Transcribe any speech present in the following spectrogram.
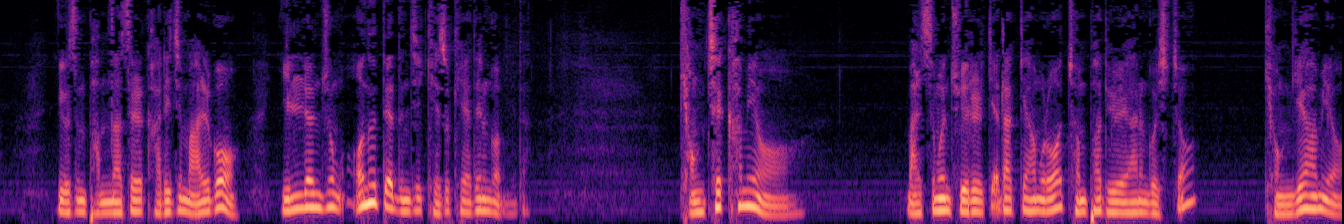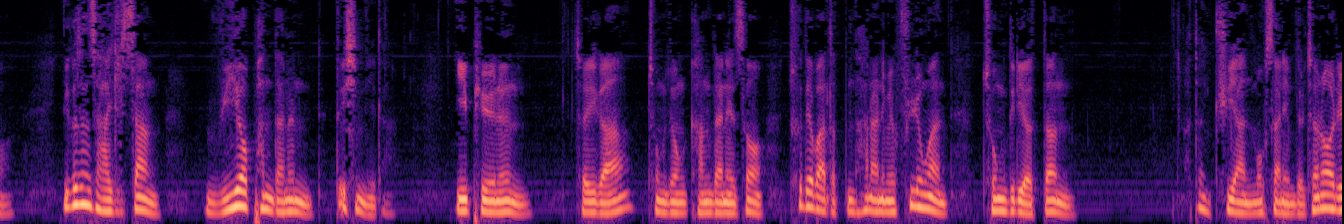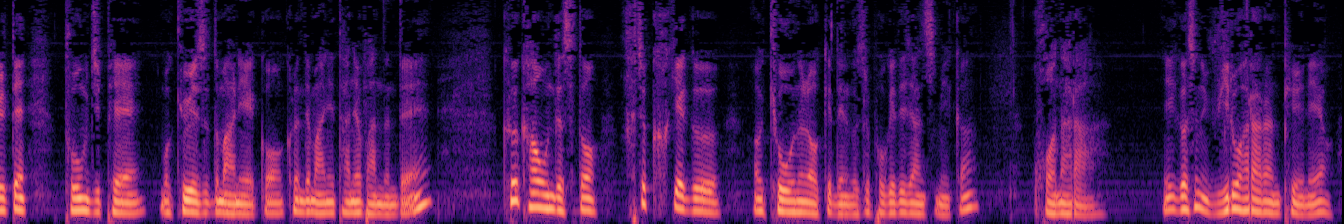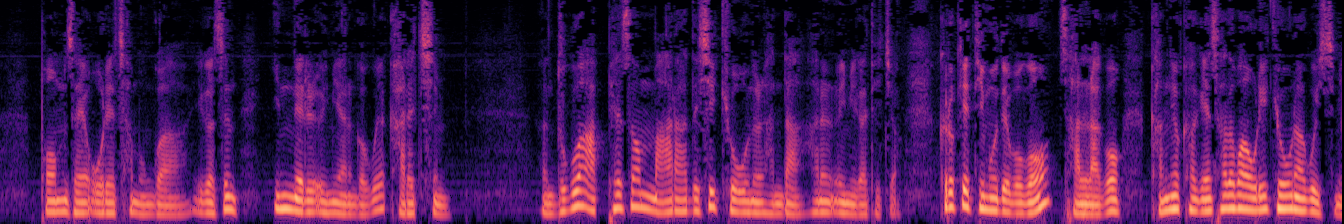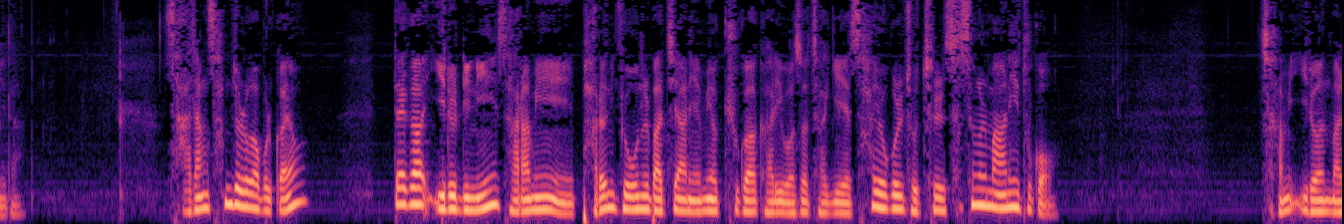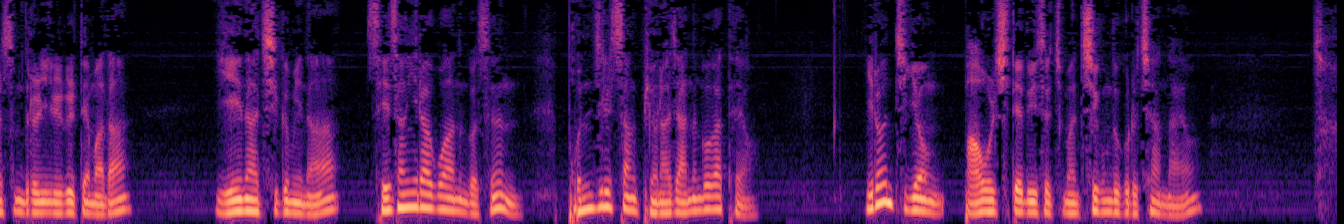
이것은 밤낮을 가리지 말고 1년 중 어느 때든지 계속해야 되는 겁니다. 경책하며 말씀은 죄를 깨닫게 함으로 전파되어야 하는 것이죠. 경계하며 이것은 사실상 위협한다는 뜻입니다. 이 표현은 저희가 종종 강단에서 초대받았던 하나님의 훌륭한 종들이었던 어떤 귀한 목사님들. 저는 어릴 때 부흥 집회 뭐 교회에서도 많이 했고 그런데 많이 다녀봤는데 그 가운데서도 아주 크게 그 어, 교훈을 얻게 되는 것을 보게 되지 않습니까? 권하라. 이것은 위로하라라는 표현이에요. 범사의 오래 참음과 이것은 인내를 의미하는 거고요. 가르침. 누구 앞에서 말하듯이 교훈을 한다 하는 의미가 되죠. 그렇게 디모데 보고 살라고 강력하게 사도 바울이 교훈하고 있습니다. 4장 3절로 가볼까요? 때가 이르리니 사람이 바른 교훈을 받지 아니하며 귀가 가리워서 자기의 사욕을 조칠 스승을 많이 두고 참 이런 말씀들을 읽을 때마다 예나 지금이나 세상이라고 하는 것은 본질상 변하지 않는 것 같아요. 이런 지경 바울 시대도 있었지만 지금도 그렇지 않나요? 참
